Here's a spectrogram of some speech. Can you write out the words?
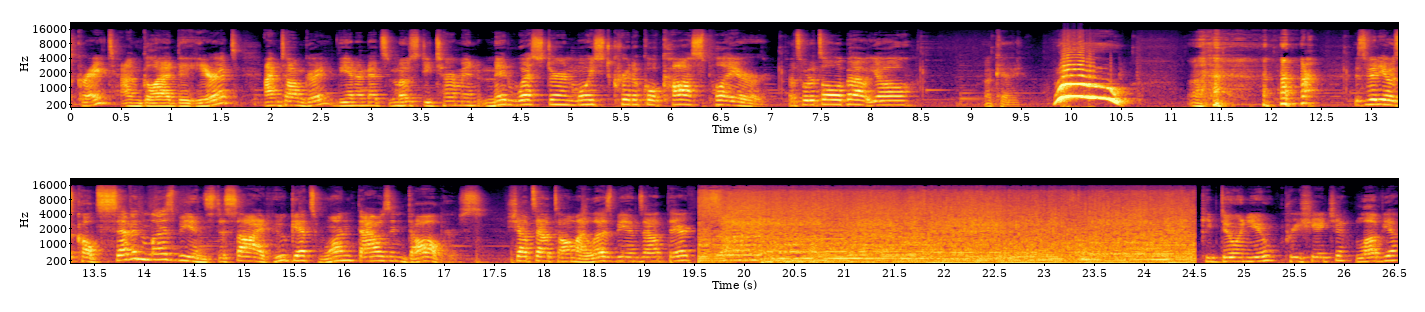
great. I'm glad to hear it. I'm Thom Gray, the internet's most determined Midwestern moist critical cosplayer. That's what it's all about, y'all. Okay. Woo! This video is called Seven Lesbians Decide Who Gets $1,000. Shouts out to all my lesbians out there. Keep doing you. Appreciate you. Love you.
